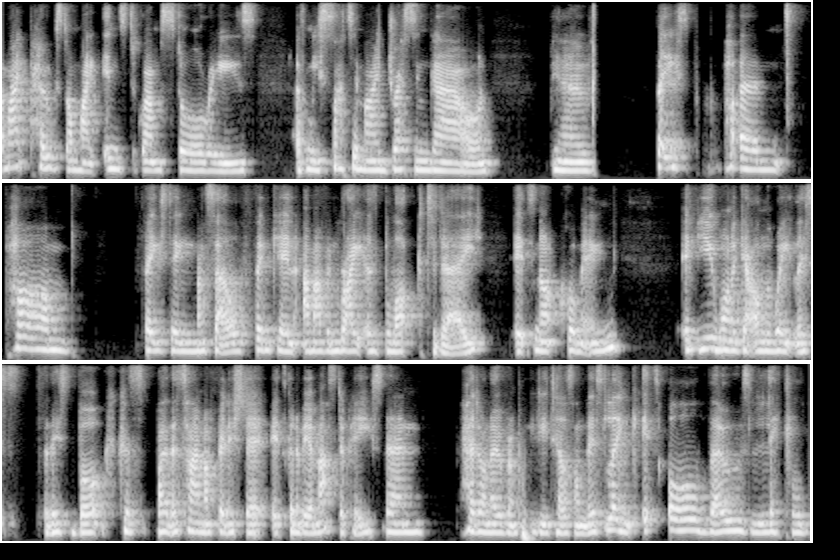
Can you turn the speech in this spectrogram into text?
I might post on my Instagram stories of me sat in my dressing gown, you know, face um, palm facing myself, thinking I'm having writer's block today. It's not coming. If you want to get on the wait list for this book, because by the time I finished it, it's going to be a masterpiece, then head on over and put your details on this link. It's all those little,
